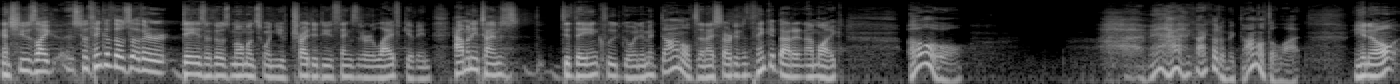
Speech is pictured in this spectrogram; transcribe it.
And she was like, So think of those other days or those moments when you've tried to do things that are life giving. How many times did they include going to McDonald's? And I started to think about it, and I'm like, Oh, man, I, I go to McDonald's a lot, you know?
